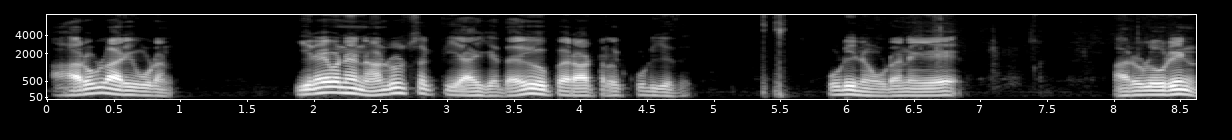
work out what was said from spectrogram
அருள் அறிவுடன் இறைவனின் அருள் சக்தியாகிய தயவு பெறாற்றல் கூடியது. கூடின உடனேயே அருளூரின்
